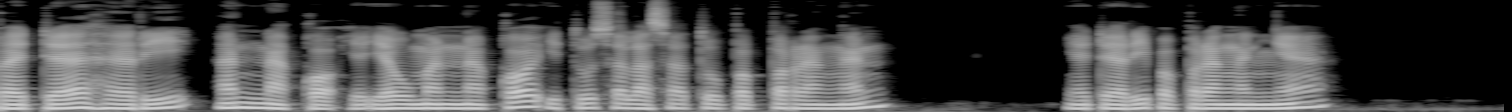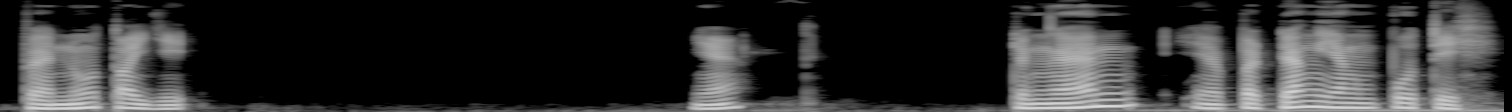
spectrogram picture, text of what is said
pada hari An-Naqa. Ya, Yauman itu salah satu peperangan ya dari peperangannya Banu Tayyi. Ya. Dengan ya pedang yang putih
